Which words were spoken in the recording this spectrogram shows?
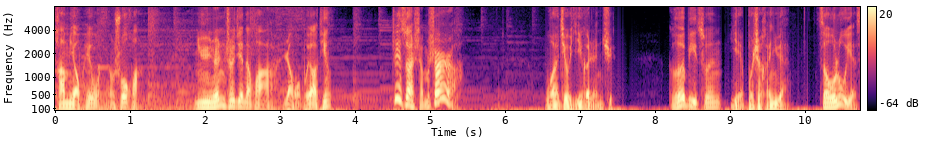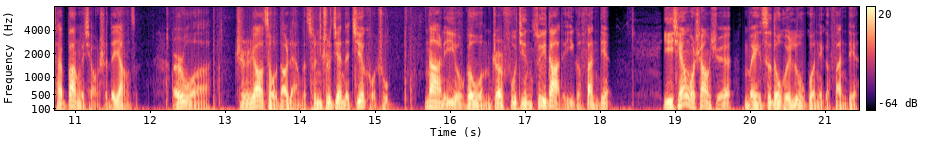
他们要陪我娘说话，女人之间的话让我不要听，这算什么事儿啊？我就一个人去，隔壁村也不是很远，走路也才半个小时的样子。而我只要走到两个村之间的街口处，那里有个我们这儿附近最大的一个饭店。以前我上学，每次都会路过那个饭店，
